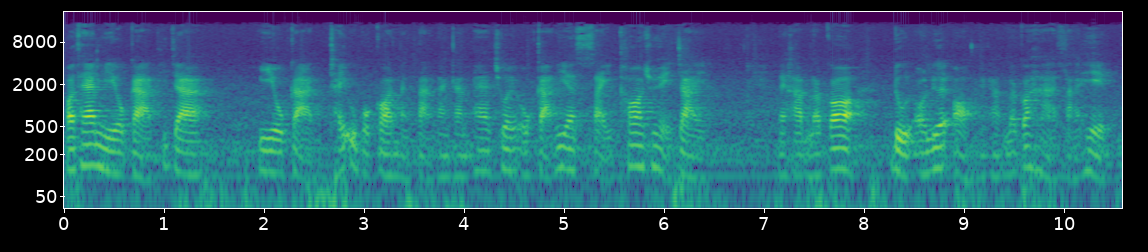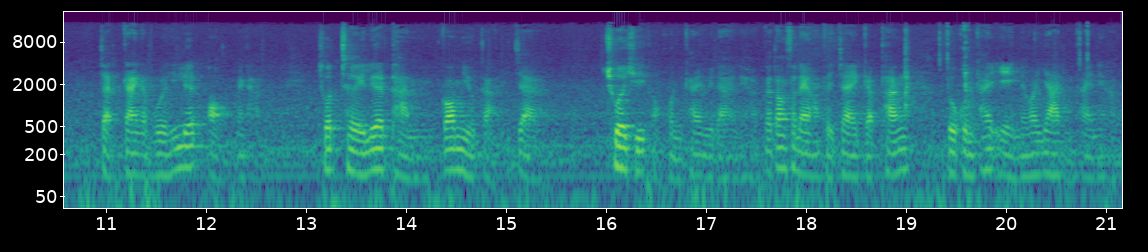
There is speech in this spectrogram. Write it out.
เพราะแท้มีโอกาสที่จะมีโอกาสใช้อุปกรณ์ต่างๆ ทางการแพทย์ช่วยโอกาสที่จะใส่ท่อช่วยหายใจนะครับ แล้วก็ดูดเอาเลือดออกนะครับ แล้วก็หาสาเหตุจัดการกับบริเวณที่เลือดออกนะครับ ชดเชยเลือดทันก็มีโอกาสที่จะช่วยชีวิตของคนไข้ไว้ได้นะครับ ก็ต้องแสดงความเสียใจกับทั้งตัวคนไข้เองและว่าญาติคนไข้นะครับ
